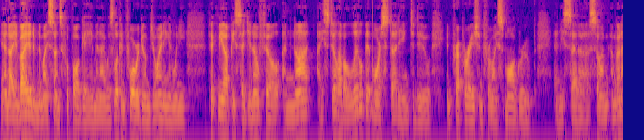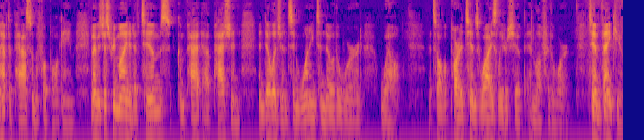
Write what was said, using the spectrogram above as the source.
and I invited him to my son's football game, and I was looking forward to him joining. And when he picked me up, he said, You know, Phil, I'm not, I still have a little bit more studying to do in preparation for my small group. And he said, uh, So I'm, I'm going to have to pass on the football game. And I was just reminded of Tim's compa- uh, passion and diligence in wanting to know the Word well. It's all a part of Tim's wise leadership and love for the Word. Tim, thank you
